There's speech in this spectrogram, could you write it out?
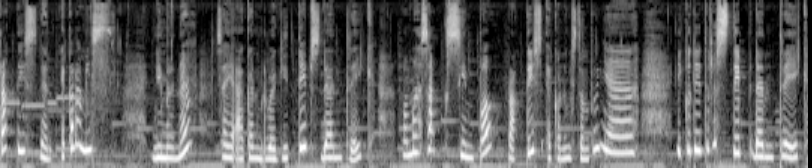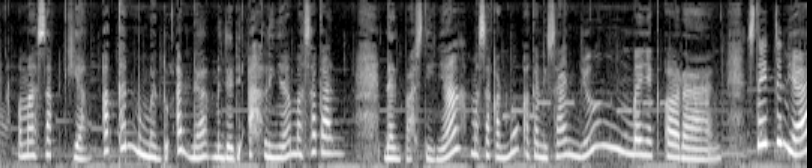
praktis, dan ekonomis. Di mana saya akan berbagi tips dan trik memasak simple, praktis, ekonomis tentunya. Ikuti terus tip dan trik memasak yang akan membantu Anda menjadi ahlinya masakan. Dan pastinya masakanmu akan disanjung banyak orang Stay tune ya!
